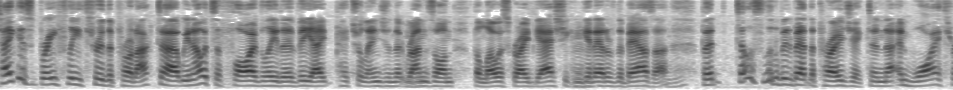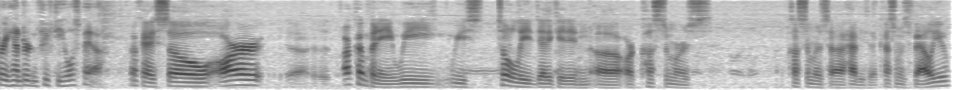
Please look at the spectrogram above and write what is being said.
take us briefly through the product. Uh, we know it's a five litre V8 petrol engine that runs on the lowest grade gas you can get out of the Bowser. But tell us a little bit about the project and, uh, and why 350 horsepower. Okay, so our our company, we we totally dedicated in uh, our customers, customers uh, how do you say customers value,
